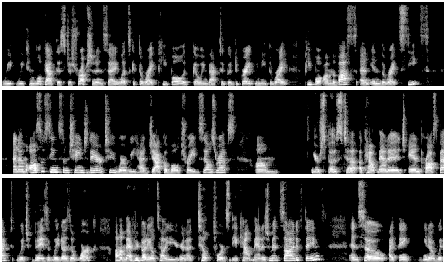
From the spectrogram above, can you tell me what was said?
we, we can look at this disruption and say let's get the right people. Going back to good to great. We need the right people on the bus and in the right seats. And i'm also seeing some change there too where we had jack of all trade sales reps um, you're supposed to account manage and prospect, which basically doesn't work. Um, everybody will tell you you're going to tilt towards the account management side of things. And so I think, you know, with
